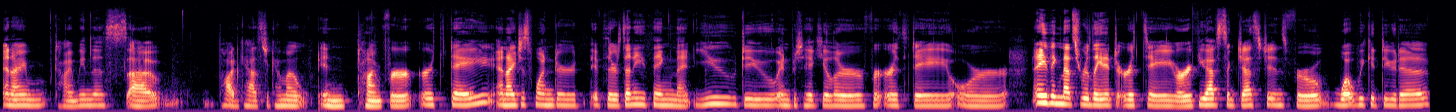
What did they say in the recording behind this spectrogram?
And I'm timing this uh, podcast to come out in time for Earth Day. And I just wondered if there's anything that you do in particular for Earth Day or anything that's related to Earth Day, or if you have suggestions for what we could do to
